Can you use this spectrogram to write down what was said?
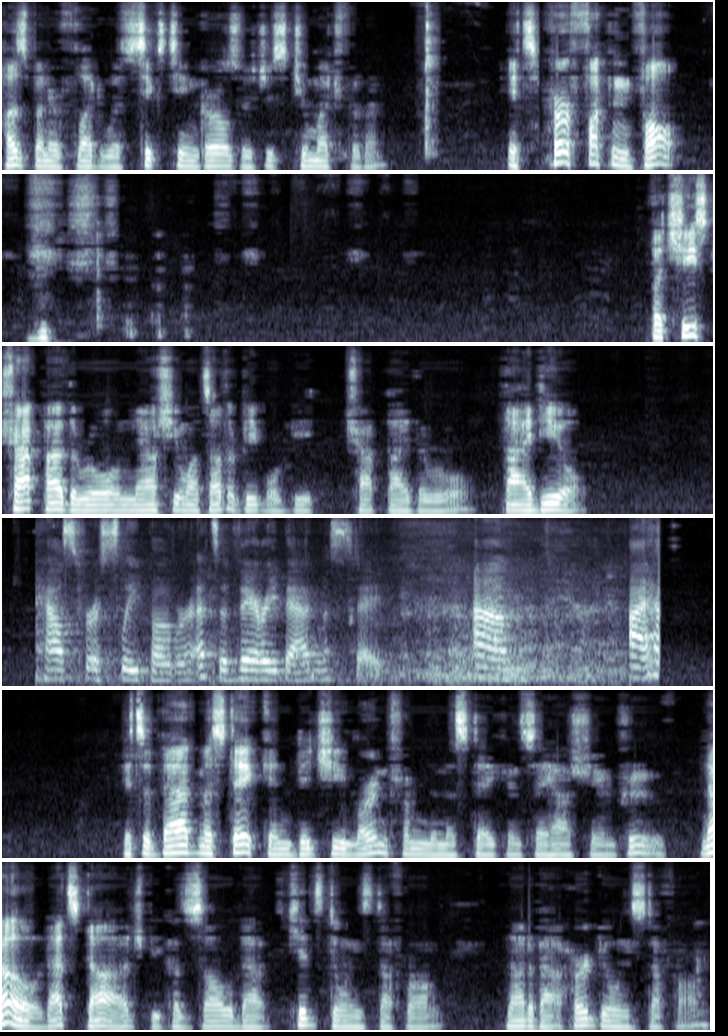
husband are flooded with 16 girls, was just too much for them. It's her fucking fault. but she's trapped by the rule, and now she wants other people to be trapped by the rule, the ideal house for a sleepover. That's a very bad mistake. Um, I it's a bad mistake, and did she learn from the mistake and say how she improved? No, that's dodge because it's all about kids doing stuff wrong, not about her doing stuff wrong.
